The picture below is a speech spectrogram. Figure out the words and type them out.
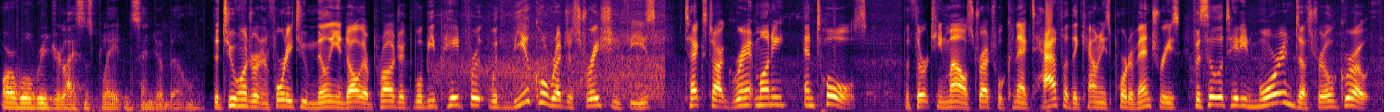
or we'll read your license plate and send you a bill. The $242 million project will be paid for with vehicle registration fees, TxDOT grant money, and tolls. The 13 mile stretch will connect half of the county's port of entries, facilitating more industrial growth.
